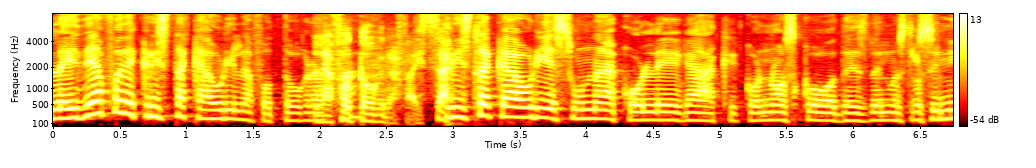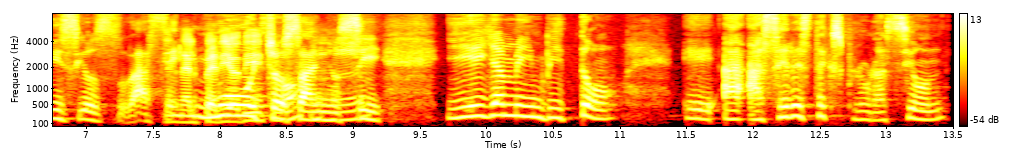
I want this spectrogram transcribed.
la idea fue de Krista Kauri, la fotógrafa. La fotógrafa, exacto. Krista Kauri es una colega que conozco desde nuestros inicios hace En el periodismo, muchos años, sí. Y ella me invitó eh, a hacer esta exploración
